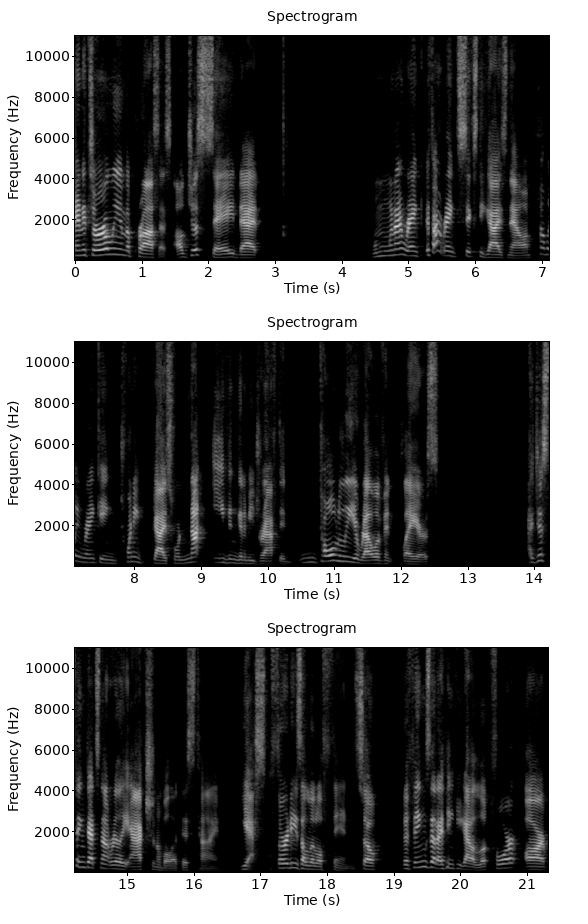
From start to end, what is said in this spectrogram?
And it's early in the process. I'll just say that when, when I rank, if I rank 60 guys now, I'm probably ranking 20 guys who are not even going to be drafted, totally irrelevant players. I just think that's not really actionable at this time. Yes, 30 is a little thin. So the things that I think you got to look for are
